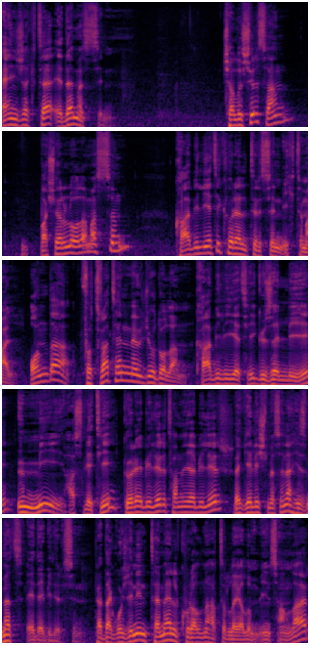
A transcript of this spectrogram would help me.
Enjekte edemezsin. Çalışırsan başarılı olamazsın kabiliyeti köreltirsin ihtimal. Onda fıtraten mevcud olan kabiliyeti, güzelliği, ümmi hasleti görebilir, tanıyabilir ve gelişmesine hizmet edebilirsin. Pedagojinin temel kuralını hatırlayalım insanlar.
